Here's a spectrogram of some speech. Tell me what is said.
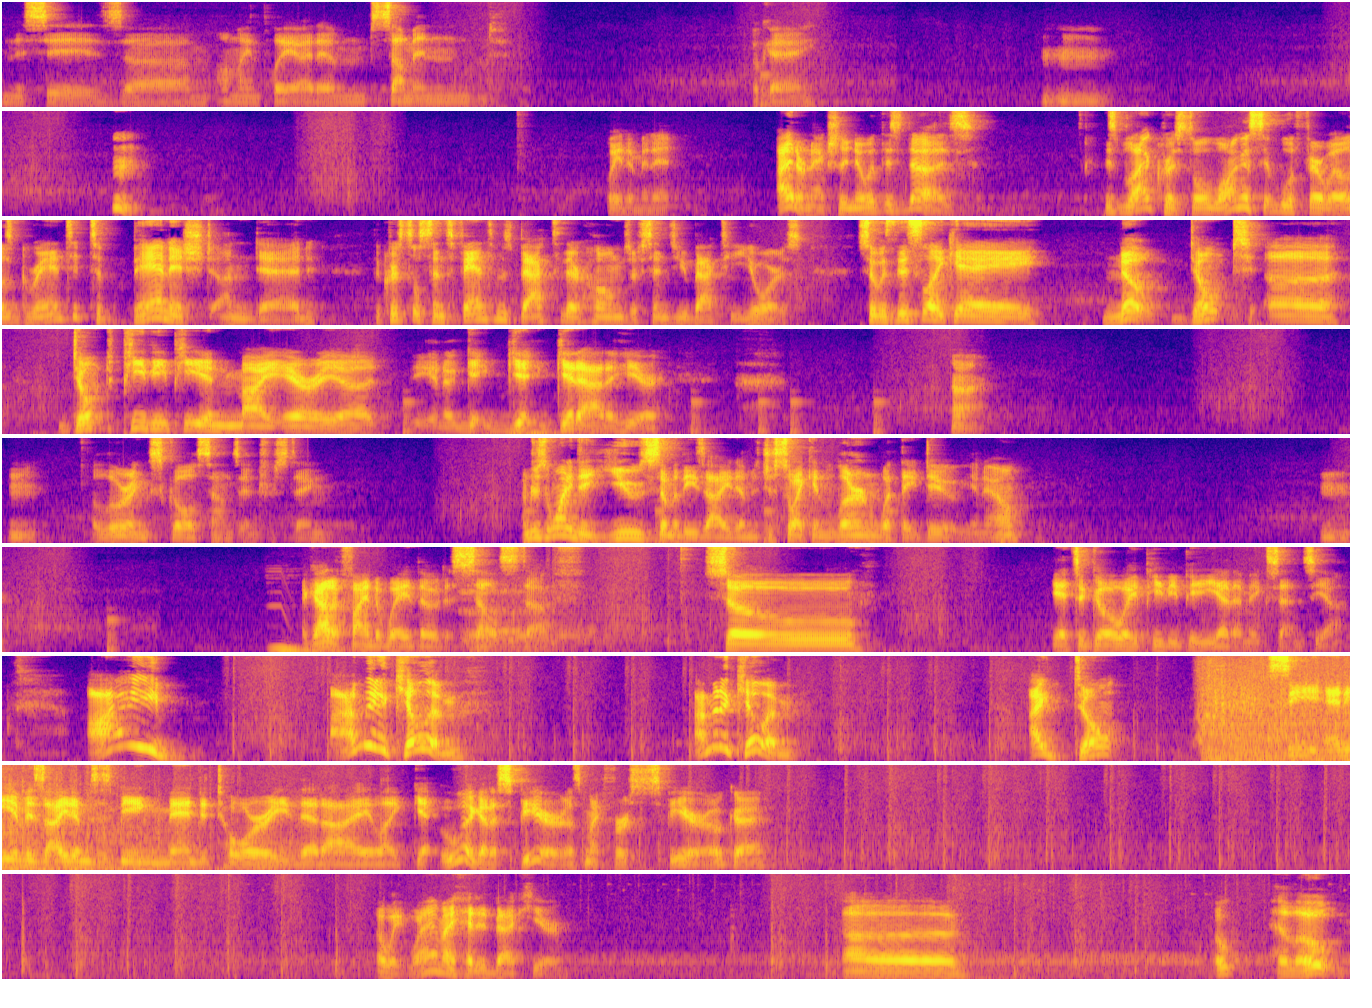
And this is um, online play item, summoned. Okay. Mm-hmm. Hmm. Wait a minute. I don't actually know what this does. This black crystal, long a symbol of farewell, is granted to banished undead. The crystal sends phantoms back to their homes or sends you back to yours. So is this like a no, don't uh don't PvP in my area. You know, get get get out of here. Huh. Hmm. Alluring skull sounds interesting. I'm just wanting to use some of these items just so I can learn what they do, you know? Hmm. I gotta find a way, though, to sell stuff. So... Yeah, it's a go away PvP. Yeah, that makes sense, yeah. I... I'm gonna kill him. I'm gonna kill him. I don't see any of his items as being mandatory that I, like, get... Ooh, I got a spear. That's my first spear. Okay. Oh, wait. Why am I headed back here? Uh... Oh, hello.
